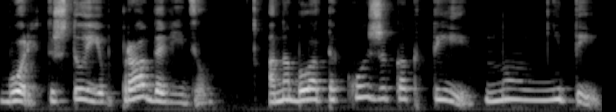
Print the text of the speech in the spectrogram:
«Борь, ты что, ее правда видел? Она была такой же, как ты, но не ты».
